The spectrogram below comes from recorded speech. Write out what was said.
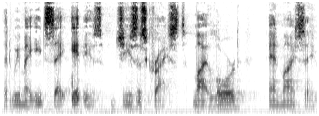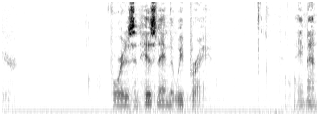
that we may each say, It is Jesus Christ, my Lord and my Savior. For it is in his name that we pray. Amen.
